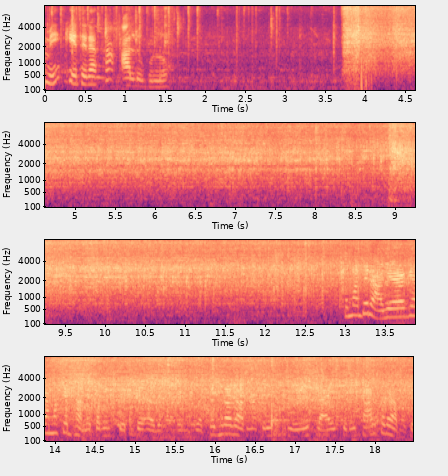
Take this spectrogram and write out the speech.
আমি কেটে রাখা আলুগুলো। তোমাদের আগে আগে আমাকে ভালো কমেন্ট করতে হবে না বন্ধুরা। তোমরা রান্না করে খেয়ে ট্রাই করে, তারপরে আমাকে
